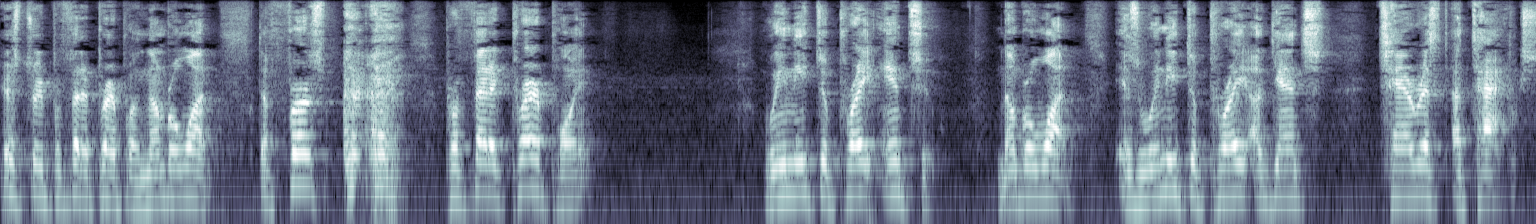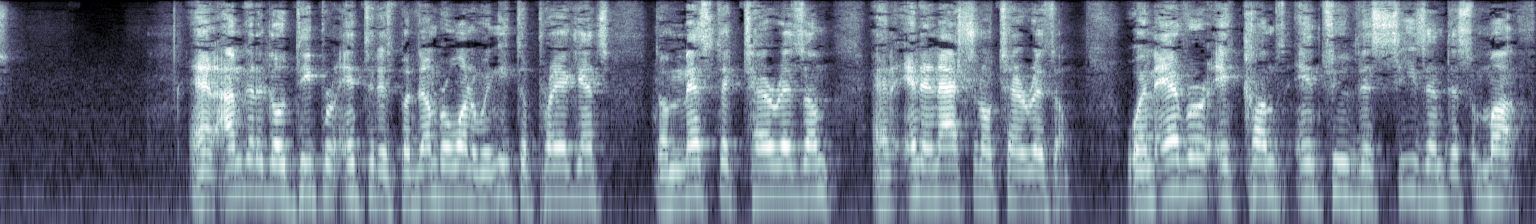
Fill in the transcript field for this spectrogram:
Here's three prophetic prayer points. Number one, the first prophetic prayer point we need to pray into. Number one is we need to pray against terrorist attacks. And I'm going to go deeper into this, but number one, we need to pray against domestic terrorism and international terrorism. Whenever it comes into this season, this month,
